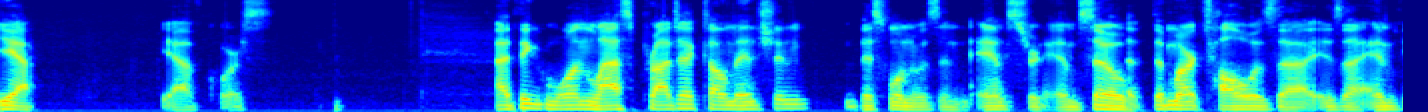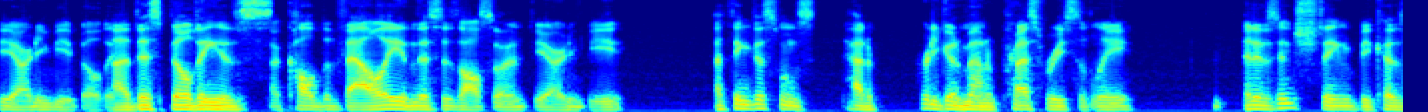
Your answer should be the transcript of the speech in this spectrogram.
Yeah. Yeah, of course. I think one last project I'll mention. This one was in Amsterdam. So the Markthal was uh, is a MVRDV building. Uh, this building is uh, called the Valley, and this is also MVRDV. I think this one's had a pretty good amount of press recently, and it was interesting because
